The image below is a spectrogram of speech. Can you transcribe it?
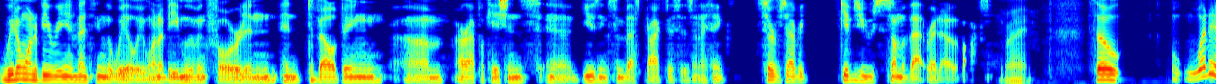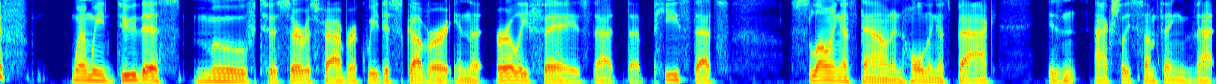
we don't want to be reinventing the wheel. We want to be moving forward and, and developing um, our applications uh, using some best practices. And I think Service Fabric gives you some of that right out of the box. Right. So, what if when we do this move to Service Fabric, we discover in the early phase that the piece that's slowing us down and holding us back isn't actually something that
